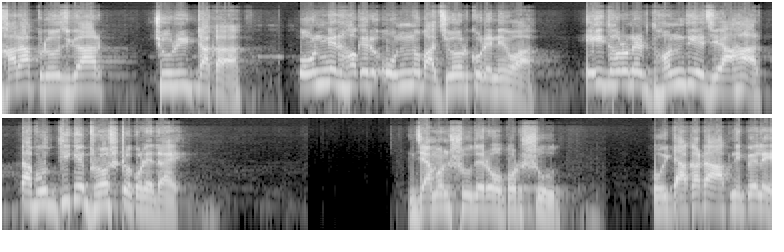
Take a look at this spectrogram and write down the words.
খারাপ রোজগার, চুরির টাকা, অন্যের হকের অন্য বা জোর করে নেওয়া, এই ধরনের ধন দিয়ে যে আহার, তা বুদ্ধিকে ভ্রষ্ট করে দেয়। যেমন সুদের ওপর সুদ। ওই টাকাটা আপনি পেলে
